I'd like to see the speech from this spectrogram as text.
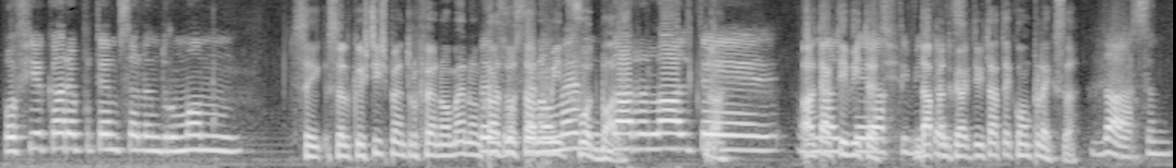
pe fiecare putem să-l îndrumăm Să, să-l câștigi pentru fenomen, în pentru cazul ăsta fenomen, numit fotbal. dar la alte, Da. în alte, activități. activități. Da, pentru că e o activitate complexă. Da, sunt,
